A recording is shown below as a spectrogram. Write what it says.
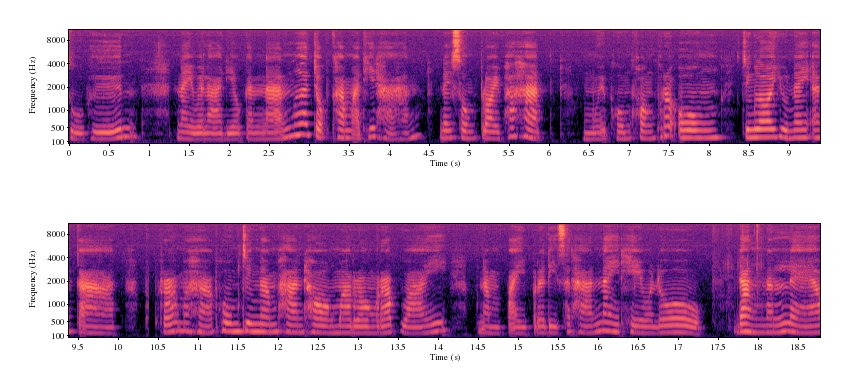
สู่พื้น ในเวลาเดียวกันนั้นเมื่อจบคำอธิษฐาน ได้ทรงปล่อยพระหัตถ์มวยผมของพระองค์ จึงลอยอยู่ในอากาศ พระมหาพรหมจึงนำพานทองมารองรับไว้นำไปประดิษฐานในเทวโลก ดังนั้นแล้ว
